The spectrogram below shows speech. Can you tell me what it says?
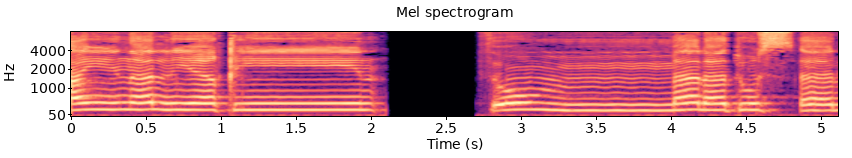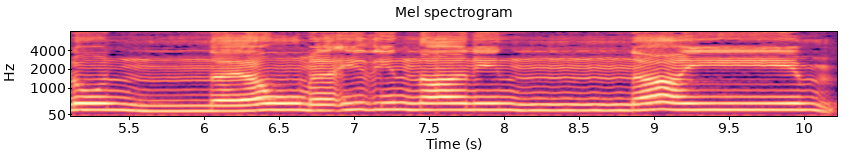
عين اليقين ثم لتسالن يومئذ عن النعيم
